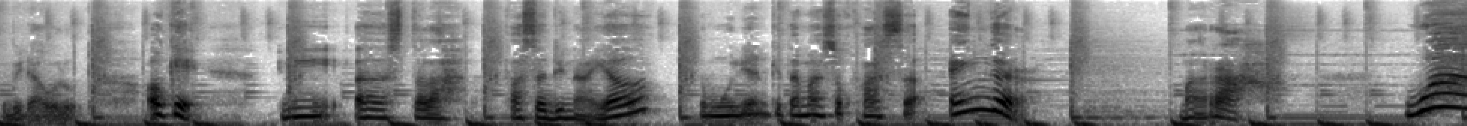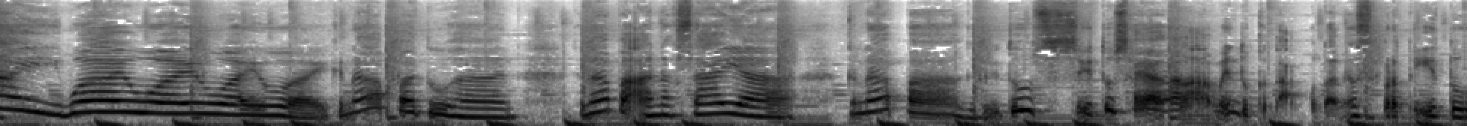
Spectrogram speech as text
lebih dahulu. Oke okay, ini uh, setelah fase denial kemudian kita masuk fase anger. Marah. Why? Why why why why? Kenapa Tuhan? Kenapa anak saya? Kenapa? Gitu. Itu itu saya ngalamin tuh ketakutan yang seperti itu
